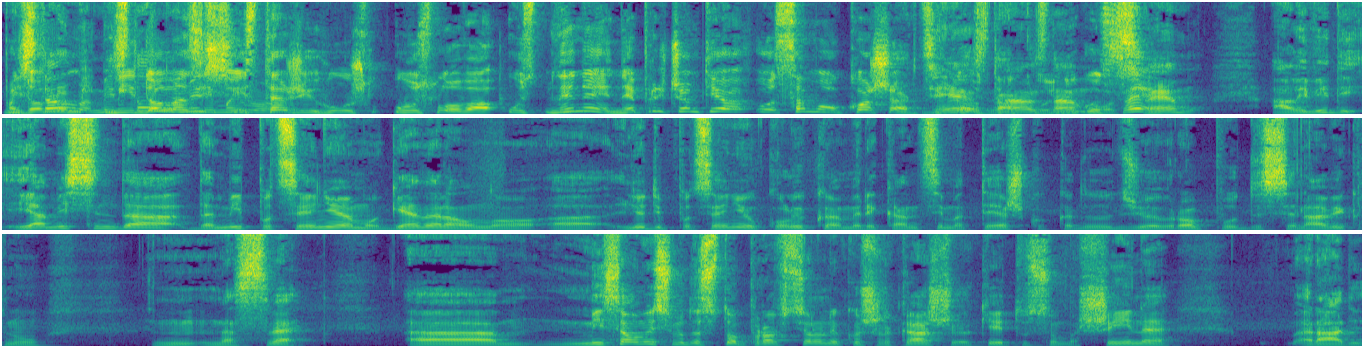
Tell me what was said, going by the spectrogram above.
Pa dobro, stalno- mi, mi dolazimo mislimo- iz težih uslova. Us, ne, ne, ne pričam ti ja o, samo o košarci Ne, kao znam, tako, znam, nego o sve. svemu. Ali vidi, ja mislim da, da mi pocenjujemo generalno, a, ljudi pocenjuju koliko je Amerikancima teško kada dođu u Evropu da se naviknu na sve. A, mi samo mislimo da su to profesionalni košarkaši, ok, tu su mašine, radi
